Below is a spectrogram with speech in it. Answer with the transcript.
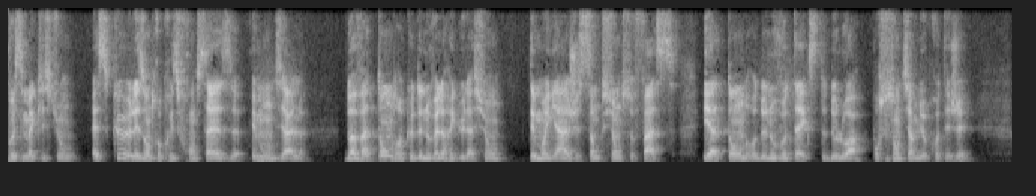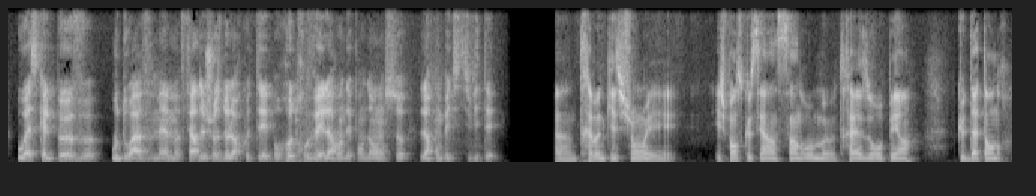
Voici ma question. Est-ce que les entreprises françaises et mondiales doivent attendre que de nouvelles régulations, témoignages et sanctions se fassent et attendre de nouveaux textes de loi pour se sentir mieux protégées? Ou est-ce qu'elles peuvent, ou doivent même, faire des choses de leur côté pour retrouver leur indépendance, leur compétitivité? Très bonne question et, et je pense que c'est un syndrome euh, très européen que d'attendre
